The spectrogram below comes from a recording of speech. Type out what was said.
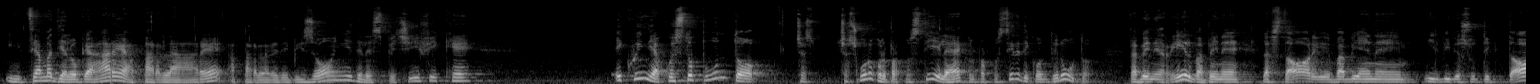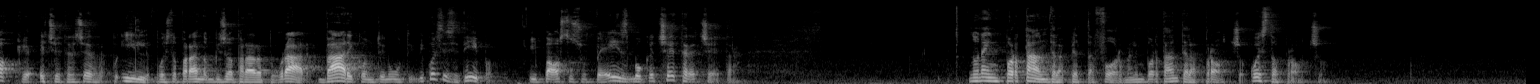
Iniziamo a dialogare, a parlare, a parlare dei bisogni, delle specifiche e quindi a questo punto ciascuno con il proprio stile, eh, col proprio stile di contenuto. Va bene il reel, va bene la story, va bene il video su TikTok, eccetera, eccetera. Il, poi sto parlando, bisogna parlare a plurale, vari contenuti di qualsiasi tipo, il post su Facebook, eccetera, eccetera non è importante la piattaforma, l'importante è l'approccio, questo approccio.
